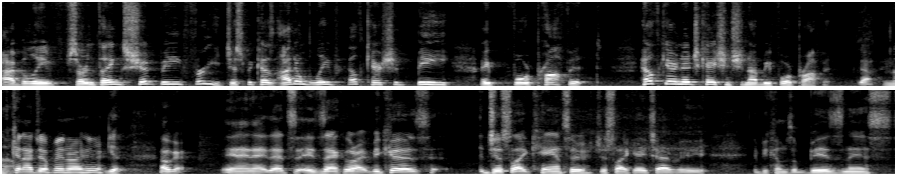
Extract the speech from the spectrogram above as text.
I believe certain things should be free just because I don't believe healthcare should be a for profit. Healthcare and education should not be for profit. Yeah. No. Can I jump in right here? Yeah. Okay. And that's exactly right. Because just like cancer, just like HIV, it becomes a business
